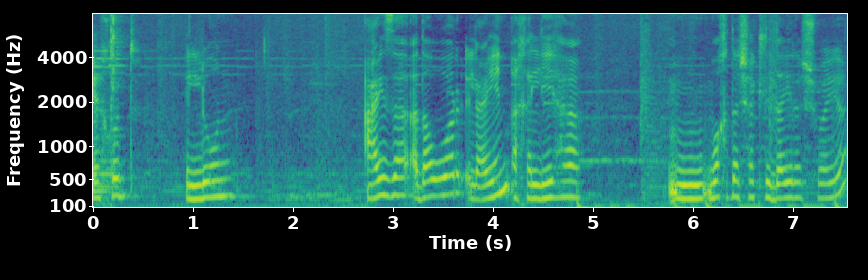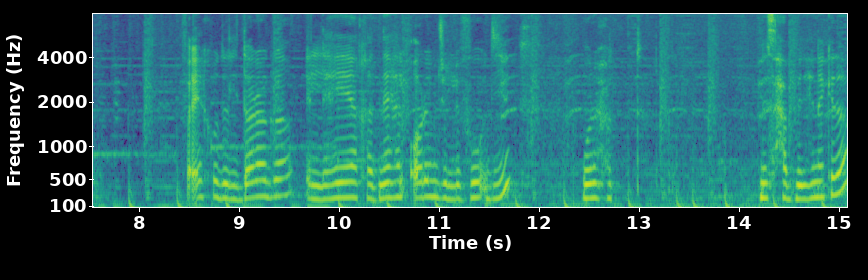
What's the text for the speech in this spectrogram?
آخد اللون عايزة أدور العين أخليها واخدة شكل دايرة شوية فآخد الدرجة اللي هي خدناها الأورنج اللي فوق دي ونحط نسحب من هنا كده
